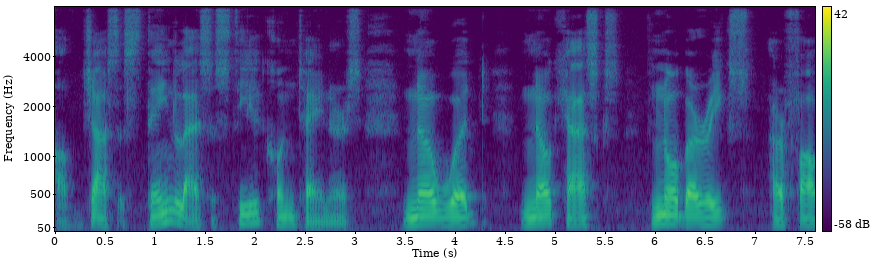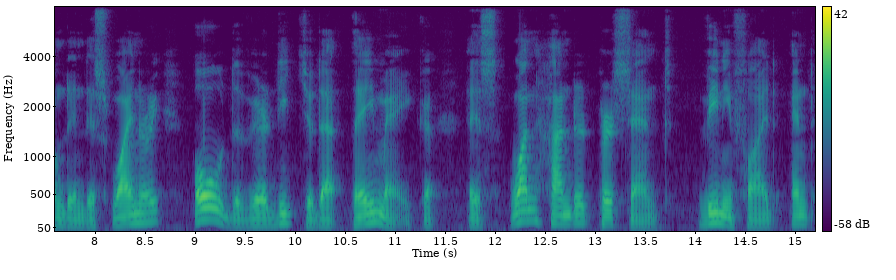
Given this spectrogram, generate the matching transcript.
of just stainless steel containers. No wood, no casks, no barriques are found in this winery. All the verdicchio that they make is 100% vinified and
